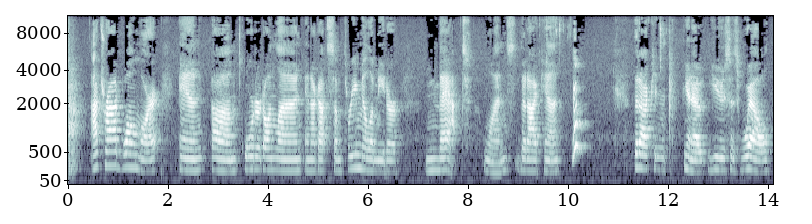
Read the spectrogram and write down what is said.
I tried Walmart and um, ordered online and I got some 3 millimeter matte ones that I can that I can you know use as well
